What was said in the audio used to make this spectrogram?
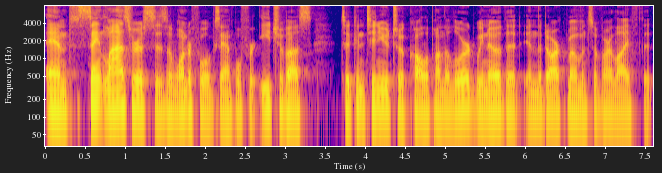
And St. Lazarus is a wonderful example for each of us to continue to call upon the Lord. We know that in the dark moments of our life that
